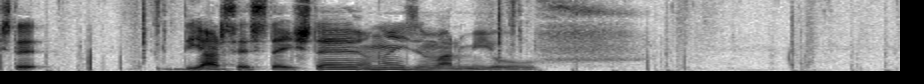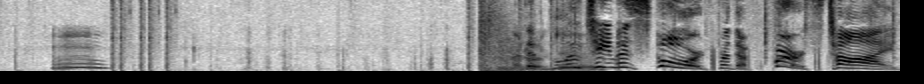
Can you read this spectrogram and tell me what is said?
işte diğer ses de işte ona izin vermiyor. The blue team has scored for the first time.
